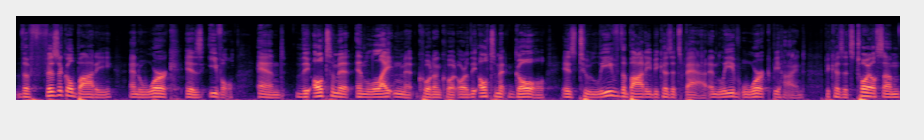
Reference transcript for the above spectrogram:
the physical body and work is evil and the ultimate enlightenment quote unquote or the ultimate goal is to leave the body because it's bad and leave work behind because it's toilsome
